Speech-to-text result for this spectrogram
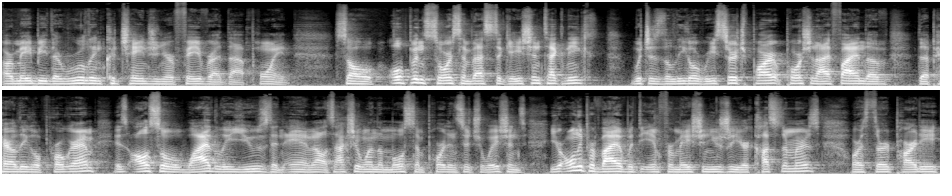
or maybe the ruling could change in your favor at that point. So open source investigation technique which is the legal research part portion I find of the paralegal program, is also widely used in AML. It's actually one of the most important situations. You're only provided with the information usually your customers or third party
